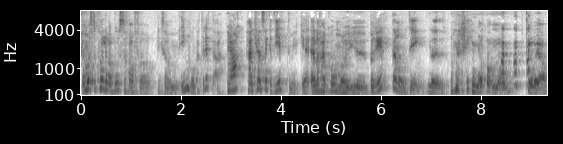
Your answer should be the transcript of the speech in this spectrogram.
jag måste kolla vad Bosse har för liksom, ingångar till detta. ja. Han kan säkert jättemycket, eller han kommer ju berätta någonting nu om jag ringer honom, tror jag.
